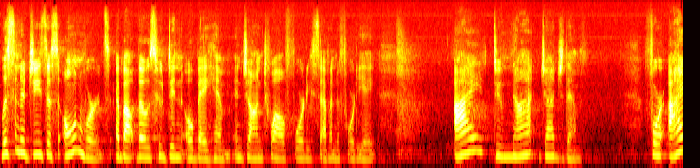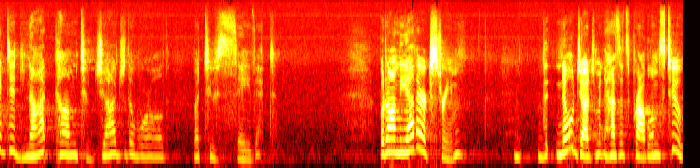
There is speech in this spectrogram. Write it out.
Listen to Jesus' own words about those who didn't obey him in John 12, 47 to 48. I do not judge them, for I did not come to judge the world, but to save it. But on the other extreme, no judgment has its problems too.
